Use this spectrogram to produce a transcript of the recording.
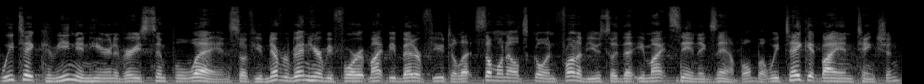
we take communion here in a very simple way. And so, if you've never been here before, it might be better for you to let someone else go in front of you so that you might see an example. But we take it by intinction,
